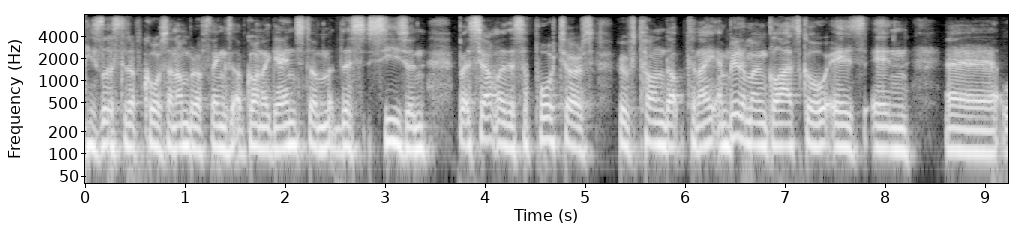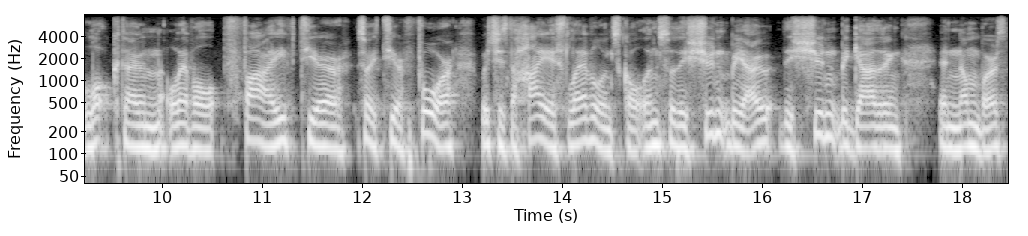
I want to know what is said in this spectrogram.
He's listed, of course, a number of things that have gone against him this season, but certainly the supporters who've turned up tonight. And bear in mind, Glasgow is in uh, lockdown level five, tier sorry, tier four, which is the highest level in Scotland. So they shouldn't be out. They shouldn't be gathering in numbers.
